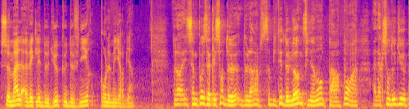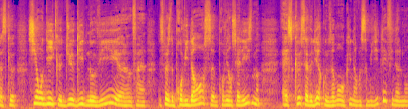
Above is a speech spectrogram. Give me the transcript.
ce mal, avec l'aide de Dieu, peut devenir pour le meilleur bien. Alors, ça me pose la question de, la responsabilité de l'homme, finalement, par rapport à, l'action de Dieu. Parce que si on dit que Dieu guide nos vies, euh, enfin, une espèce de providence, providentialisme, est-ce que ça veut dire que nous n'avons aucune responsabilité, finalement?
